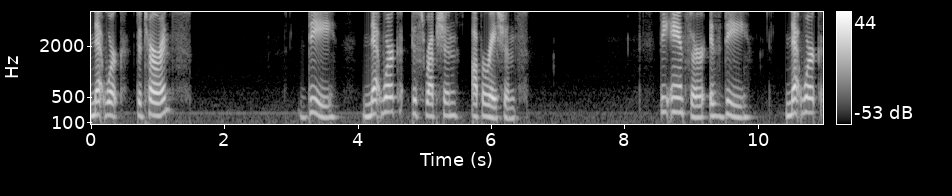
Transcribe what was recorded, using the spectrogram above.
Network deterrence. D. Network disruption operations. The answer is D. Network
